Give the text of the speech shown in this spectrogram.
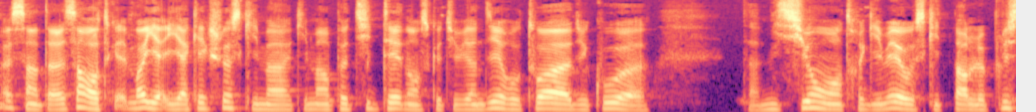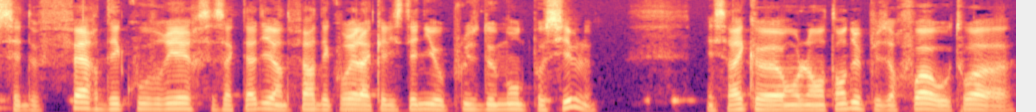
Ouais, c'est intéressant. En tout cas, moi, il y, a quelque chose qui m'a un peu tilté dans ce que tu viens de dire, où toi, du coup, euh, ta mission, entre guillemets, ou ce qui te parle le plus, c'est de faire découvrir, c'est ça que tu as dit, hein, de faire découvrir la calisthénie au plus de monde possible. Et c'est vrai qu'on l'a entendu plusieurs fois où toi,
